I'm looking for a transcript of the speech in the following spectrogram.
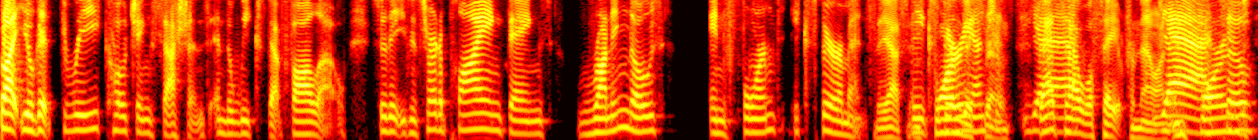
but you'll get three coaching sessions in the weeks that follow so that you can start applying things running those informed experiments yes, the informed experiments. yeah That's how we'll say it from now on. Yeah, informed so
